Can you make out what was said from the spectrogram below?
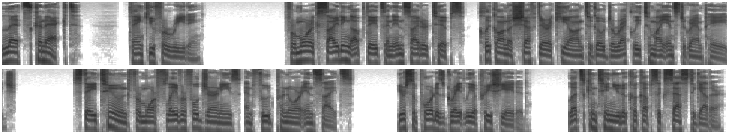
Let's connect. Thank you for reading. For more exciting updates and insider tips, click on a Chef Derrick Keon to go directly to my Instagram page. Stay tuned for more flavorful journeys and foodpreneur insights. Your support is greatly appreciated. Let's continue to cook up success together.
